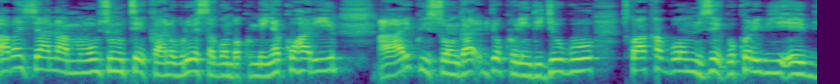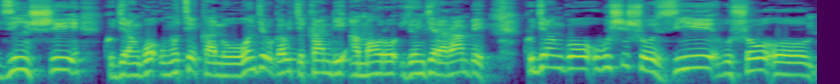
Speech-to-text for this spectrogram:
abajyanama mu by'umutekano buri wese agomba kumenya ko hari ari ku isonga ryo kurinda igihugu. Twakagombye gukora byinshi kugira ngo umutekano wongere ugaruke kandi amahoro yongere arambe. Kugira ngo ubushishozi bushobo Eh,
